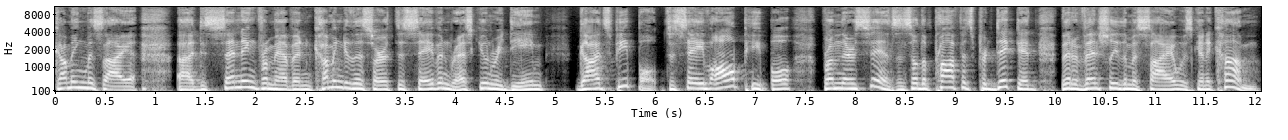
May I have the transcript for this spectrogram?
coming Messiah uh, descending from heaven, coming to this earth to save and rescue and redeem God's people, to save all people from their sins. And so the prophets predicted that eventually the Messiah was going to come.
